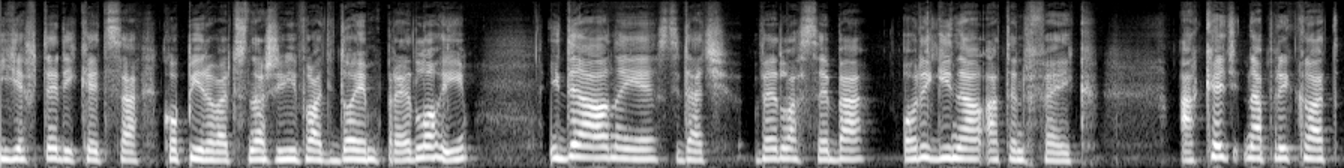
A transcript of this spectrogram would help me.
ide vtedy, keď sa kopírovač snaží vyvolať dojem predlohy. Ideálne je si dať vedľa seba originál a ten fake. A keď napríklad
